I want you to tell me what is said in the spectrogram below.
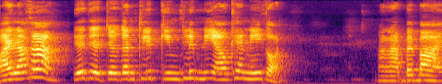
ปแล้วค่ะ เดี๋ยวเดี๋ยวเจอกันคลิปกินคลิปนี้เอาแค่นี้ก่อน มาละบ๊ายบาย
